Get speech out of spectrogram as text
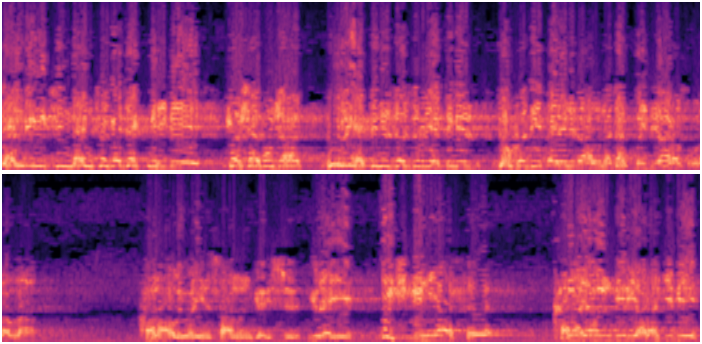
kendi içinden çökecek miydi? Köşe bucak, hürriyetiniz ve zürriyetiniz yok edip elinize alınacak mıydı ya Resulallah? Kan ağlıyor insanın göğsü, yüreği, iç dünyası kanayan bir yara gibi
